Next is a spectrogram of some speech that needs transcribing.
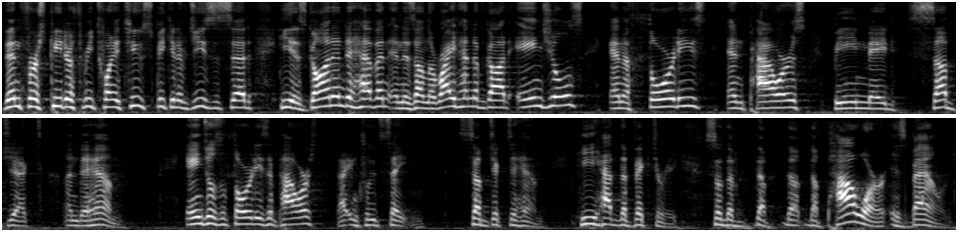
Then 1 Peter 3:22 speaking of Jesus said, "He has gone into heaven and is on the right hand of God, angels and authorities and powers being made subject unto him." Angels, authorities and powers, that includes Satan, subject to him. He had the victory. So the, the, the, the, power is bound.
